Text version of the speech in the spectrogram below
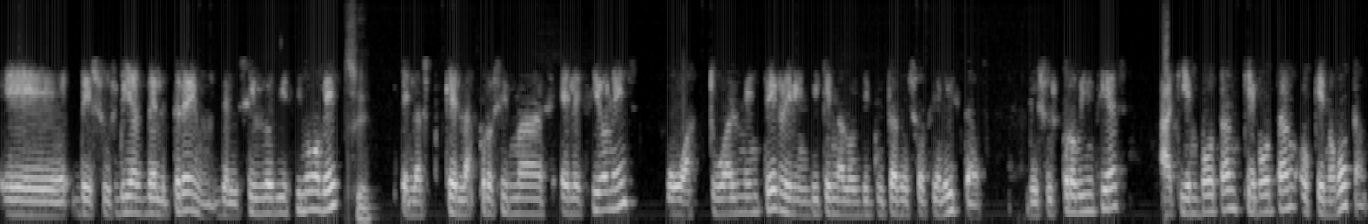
eh, de sus vías del tren del siglo XIX, en las que en las próximas elecciones o actualmente reivindiquen a los diputados socialistas de sus provincias a quien votan, que votan o que no votan.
